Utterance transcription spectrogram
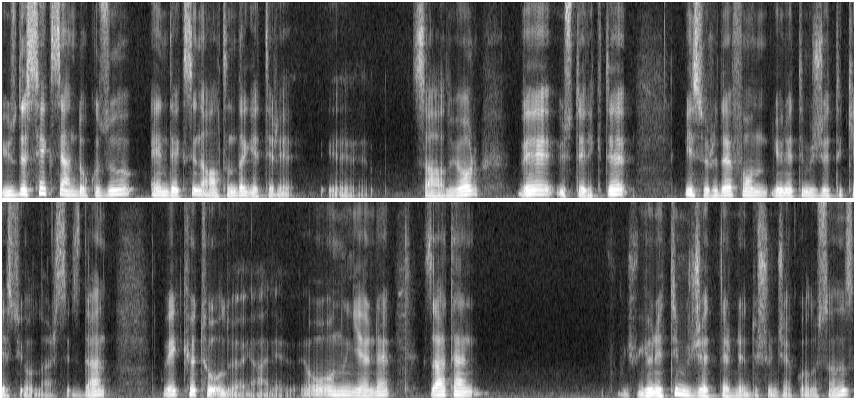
%89'u endeksin altında getiri e, sağlıyor ve üstelik de bir sürü de fon yönetim ücreti kesiyorlar sizden ve kötü oluyor yani. Onun yerine zaten yönetim ücretlerine düşünecek olursanız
